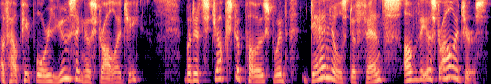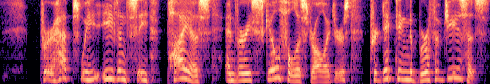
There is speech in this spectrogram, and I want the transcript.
of how people were using astrology, but it's juxtaposed with Daniel's defense of the astrologers. Perhaps we even see pious and very skillful astrologers predicting the birth of Jesus.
